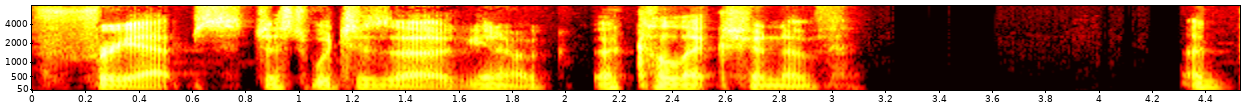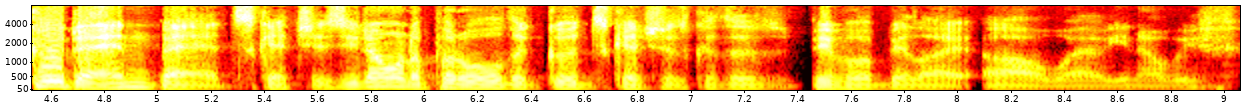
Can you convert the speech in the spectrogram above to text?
free apps, just which is a you know a collection of a good and bad sketches. You don't want to put all the good sketches because people would be like, "Oh well, you know we've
